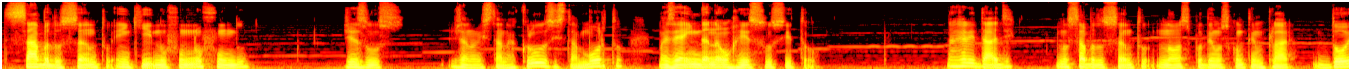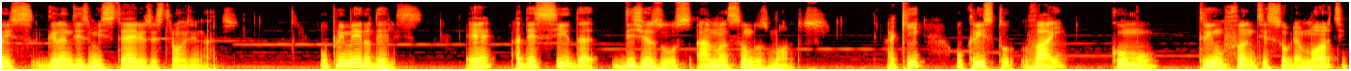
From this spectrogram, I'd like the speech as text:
Sábado Santo em que no fundo, no fundo, Jesus já não está na cruz, está morto, mas ainda não ressuscitou. Na realidade, no Sábado Santo, nós podemos contemplar dois grandes mistérios extraordinários. O primeiro deles é a descida de Jesus à mansão dos mortos. Aqui, o Cristo vai, como triunfante sobre a morte,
